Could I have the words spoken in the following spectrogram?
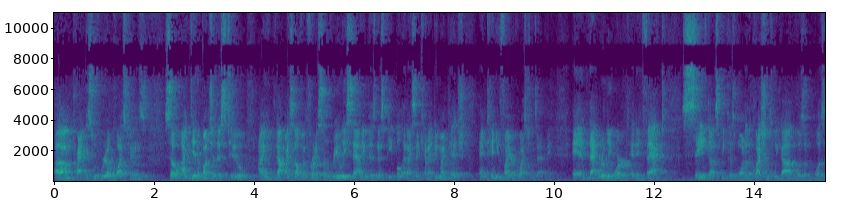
Um, practice with real questions. So I did a bunch of this too. I got myself in front of some really savvy business people and I said, can I do my pitch? And can you fire questions at me? And that really worked. And in fact, saved us because one of the questions we got was was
